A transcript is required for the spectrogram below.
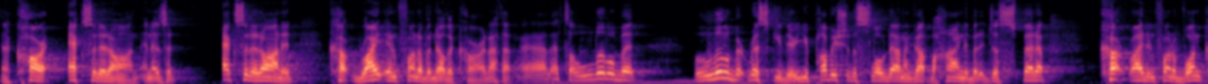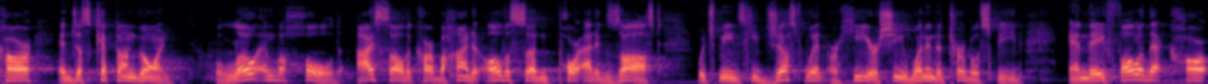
and a car exited on. And as it exited on, it cut right in front of another car. And I thought, eh, that's a little bit, a little bit risky there. You probably should have slowed down and got behind it, but it just sped up, cut right in front of one car, and just kept on going. Well, lo and behold, I saw the car behind it all of a sudden pour out exhaust, which means he just went, or he or she went into turbo speed, and they followed that car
